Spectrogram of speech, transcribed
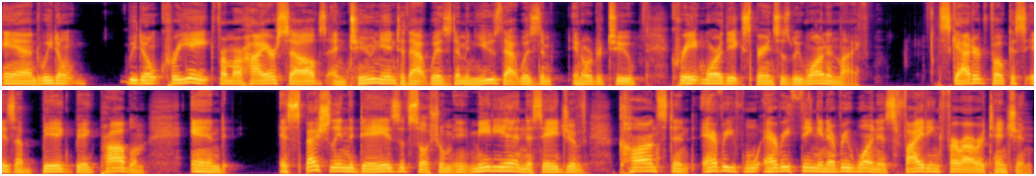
and we don't we don't create from our higher selves and tune into that wisdom and use that wisdom in order to create more of the experiences we want in life. Scattered focus is a big big problem. And especially in the days of social media in this age of constant every everything and everyone is fighting for our attention.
